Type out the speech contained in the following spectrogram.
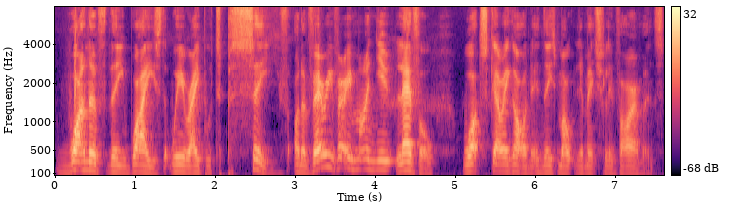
one of the ways that we're able to perceive on a very very minute level what's going on in these multidimensional environments.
